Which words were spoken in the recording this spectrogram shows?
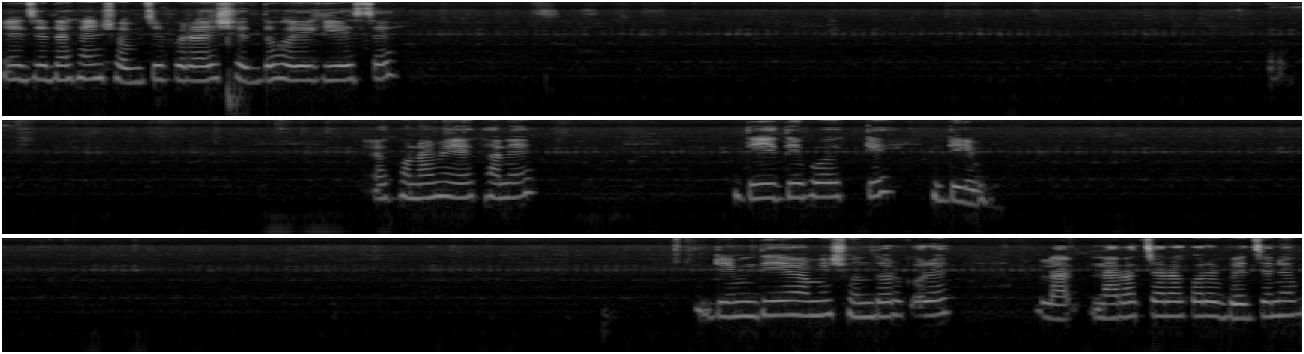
এই যে দেখেন সবজি প্রায় সেদ্ধ হয়ে গিয়েছে। এখন আমি এখানে দিয়ে দেব একটি ডিম। ডিম দিয়ে আমি সুন্দর করে নাড়াচাড়া করে বেজে নেব।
